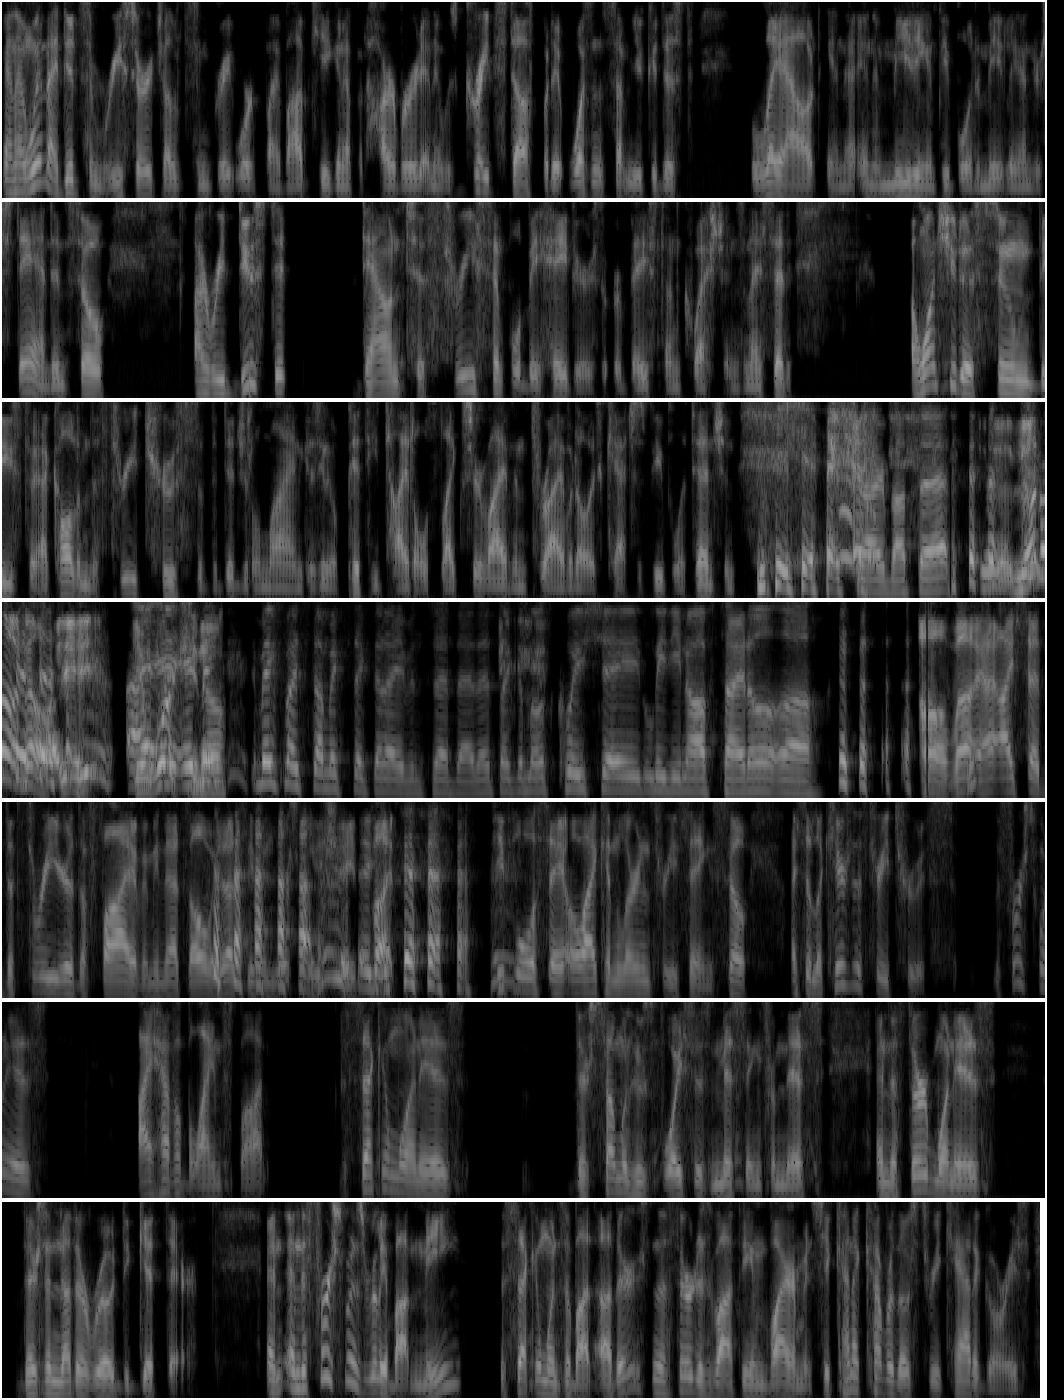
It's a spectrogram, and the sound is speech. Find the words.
And I went and I did some research. I looked some great work by Bob Kegan up at Harvard, and it was great stuff, but it wasn't something you could just lay out in a, in a meeting and people would immediately understand. And so I reduced it down to three simple behaviors that were based on questions. And I said, I want you to assume these. Th- I called them the three truths of the digital mind because you know pithy titles like "survive" and "thrive" it always catches people attention. yeah, sorry about that. no, no, no. It, it I, works, it, you know. It makes my stomach sick that I even said that. That's like the most cliche leading off title. Uh. oh well, I, I, said the three or the five. I mean, that's always that's even more cliche. But people will say, "Oh, I can learn three things." So I said, "Look, here's the three truths. The first one is, I have a blind spot. The second one is there's someone whose voice is missing from this. And the third one is there's another road to get there. And, and the first one is really about me. The second one's about others. And the third is about the environment. So you kind of cover those three categories.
